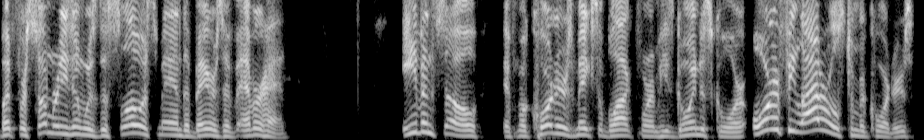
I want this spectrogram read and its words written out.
but for some reason was the slowest man the Bears have ever had. Even so, if McQuarters makes a block for him, he's going to score. Or if he laterals to McQuarters,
